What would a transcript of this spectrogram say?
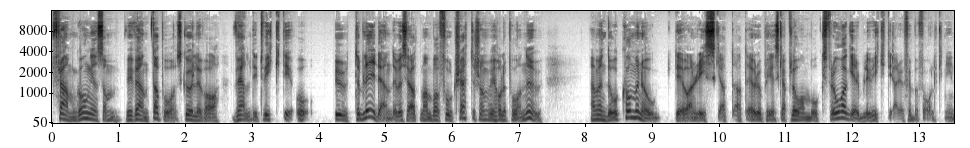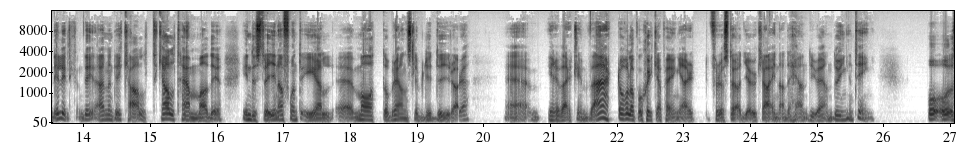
framgången som vi väntar på skulle vara väldigt viktig. Och uteblir den, det vill säga att man bara fortsätter som vi håller på nu, ja, men då kommer nog det var en risk att, att europeiska plånboksfrågor blir viktigare för befolkningen. Det är, liksom, det, ja, men det är kallt, kallt hemma, det, industrierna får inte el, eh, mat och bränsle blir dyrare. Eh, är det verkligen värt att hålla på och skicka pengar för att stödja Ukraina? Det händer ju ändå ingenting. Och, och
